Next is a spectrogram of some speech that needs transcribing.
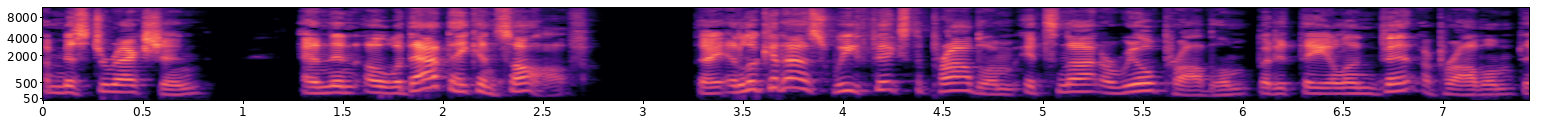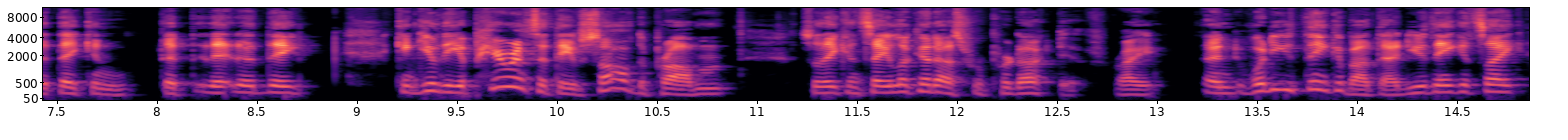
a misdirection, and then oh, with that they can solve. Right? And look at us, we fixed the problem. It's not a real problem, but it, they'll invent a problem that they can that they can give the appearance that they've solved the problem, so they can say, "Look at us, we're productive." Right? And what do you think about that? Do you think it's like,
